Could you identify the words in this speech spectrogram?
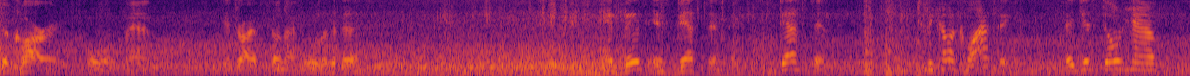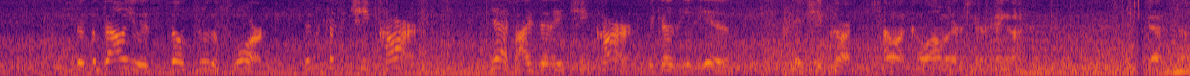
The car pulls, man. It drives so nice. Ooh, look at this. And this is destined, destined to become a classic. They just don't have, the, the value is so through the floor. This is such a cheap car. Yes, I said a cheap car because it is a cheap car. I'm on kilometers here. Hang on. Just uh,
